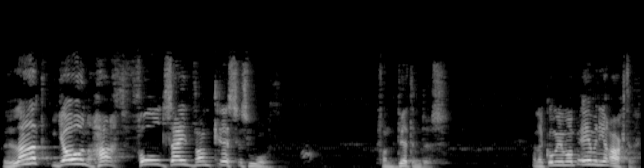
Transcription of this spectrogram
Laat jouw hart vol zijn van Christus woord. Van dit hem dus. En dan kom je hem op één manier achter.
